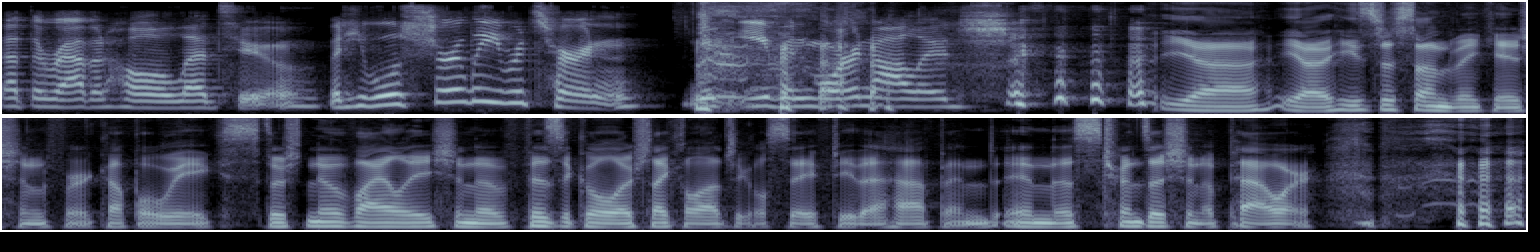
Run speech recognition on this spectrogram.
that the rabbit hole led to, but he will surely return with even more knowledge. yeah, yeah, he's just on vacation for a couple weeks. There's no violation of physical or psychological safety that happened in this transition of power. there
